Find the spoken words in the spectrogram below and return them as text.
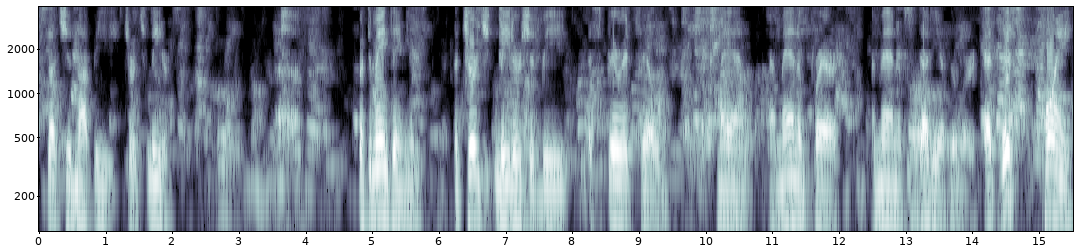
such should not be church leaders. Uh, but the main thing is a church leader should be a spirit filled man, a man of prayer, a man of study of the word. At this point,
